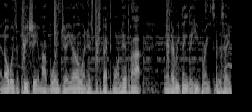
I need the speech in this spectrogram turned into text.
And always appreciate my boy J.O. and his perspective on hip hop and everything that he brings to the table.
